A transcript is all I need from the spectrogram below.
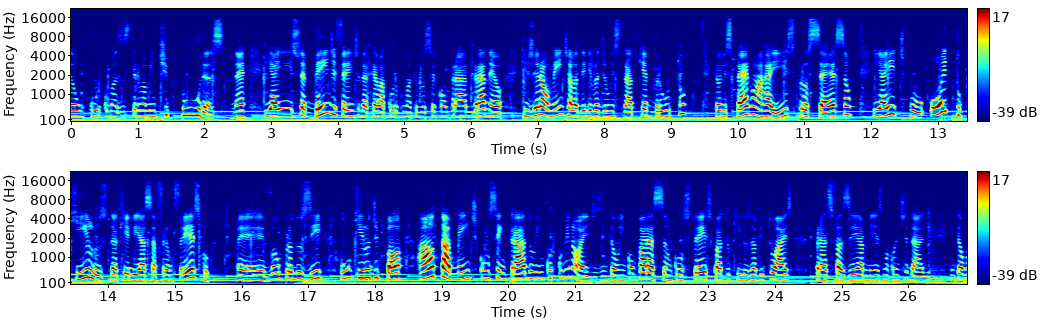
são cúrcumas extremamente puras, né? E aí isso é bem diferente daquela cúrcuma que você compra a granel, que geralmente ela deriva de um extrato que é bruto. Então eles pegam a raiz, processam e aí tipo 8 quilos daquele açafrão fresco é, vão produzir um quilo de pó altamente concentrado em curcuminoides. Então, em comparação com os 3, 4 quilos habituais para se fazer a mesma quantidade. Então,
